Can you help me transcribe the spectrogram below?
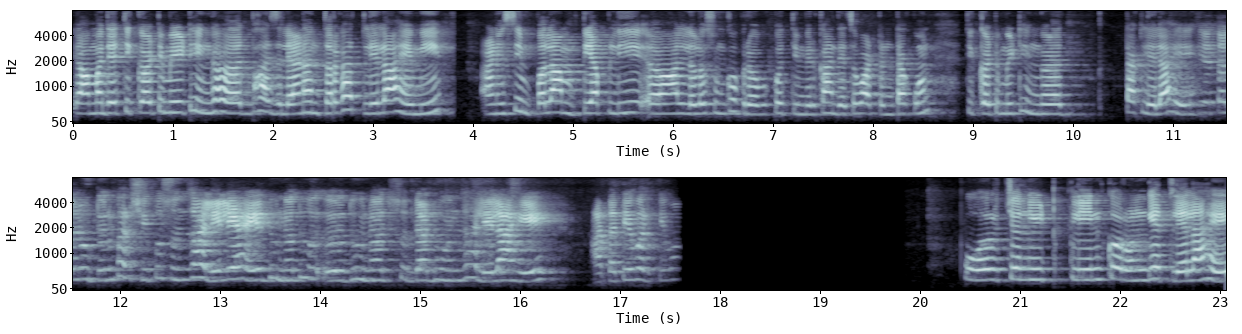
यामध्ये तिखट मीठ हिंग हळद भाजल्यानंतर घातलेलं आहे मी. आणि सिंपल आमटी आपली आलं लसूण खोबरं कोथिंबीर कांद्याचं वाटण टाकून तिखट मीठ हिंग हळद टाकलेलं आहे. आता लुटून फरशी पुसून झालेली आहे. धुणं धु धुणं सुद्धा धुवून झालेलं आहे. आता ते वरती पोर्च नीट क्लीन करून घेतलेला आहे.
